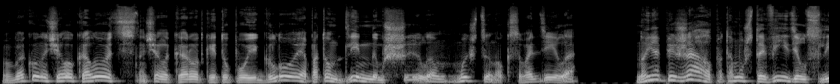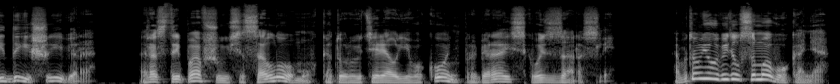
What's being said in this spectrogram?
В боку начало колоть сначала короткой тупой иглой, а потом длинным шилом, мышцы ног сводило — но я бежал, потому что видел следы Шивера, растрепавшуюся солому, которую терял его конь, пробираясь сквозь заросли. А потом я увидел самого коня.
